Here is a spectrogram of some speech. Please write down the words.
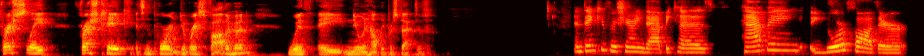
fresh slate, fresh take. It's important to embrace fatherhood with a new and healthy perspective. And thank you for sharing that because having your father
